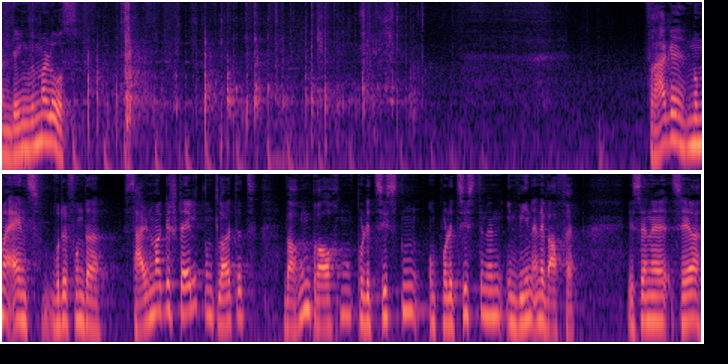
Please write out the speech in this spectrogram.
Dann legen wir mal los. Frage Nummer 1 wurde von der Salma gestellt und lautet, warum brauchen Polizisten und Polizistinnen in Wien eine Waffe? Ist eine sehr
